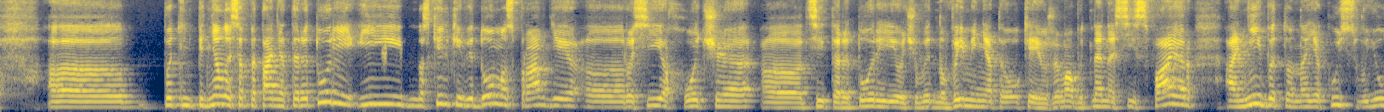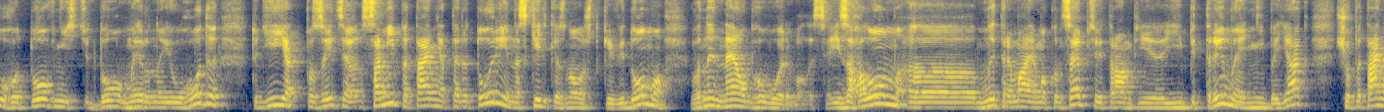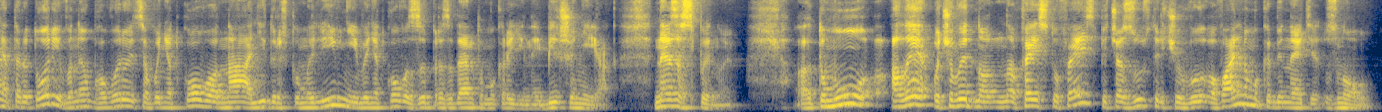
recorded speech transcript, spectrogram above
Потім піднялося питання території, і наскільки відомо, справді е, Росія хоче е, ці території очевидно виміняти. Окей, вже мабуть, не на сісфаєр, а нібито на якусь свою готовність до мирної угоди. Тоді як позиція, самі питання території, наскільки знову ж таки відомо, вони не обговорювалися. І загалом е, ми тримаємо концепцію. Трамп її підтримує, ніби як що питання території вони обговорюються винятково на лідерському рівні і винятково з президентом України, і більше ніяк, не за спиною. Е, Тому, але очевидно, на фейс-ту-фейс під час зустрічі в овальному кабінеті знову.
